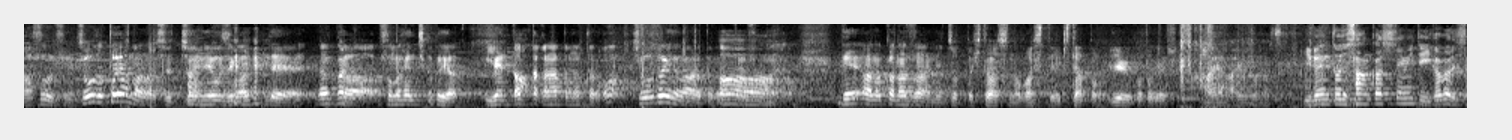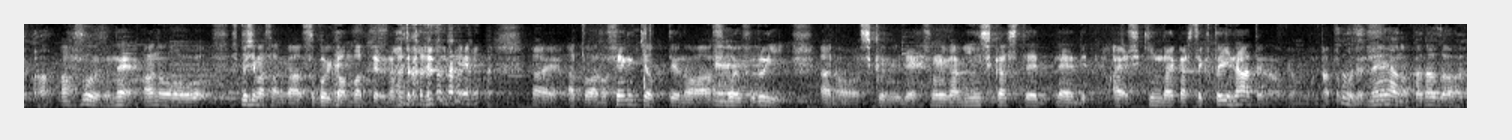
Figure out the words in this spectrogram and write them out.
い。あそうですね。ちょうど富山の出張に用事があって、なんかその辺近くでやイベントあったかなと思ったらあちょうどいいのがあると思ってですねであの金沢にちょっと一足伸ばしてきたということです。はい、ありがとうございます。イベントに参加してみていかがでしたか？あそうですね。あの福島さんがすごい頑張ってるなとかですね、はい、あとあの選挙っていうのはすごい古い、あの仕組みでそれが民主化して、ね、近代化していくといいなというのを思ったところです。ね、あの金沢の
